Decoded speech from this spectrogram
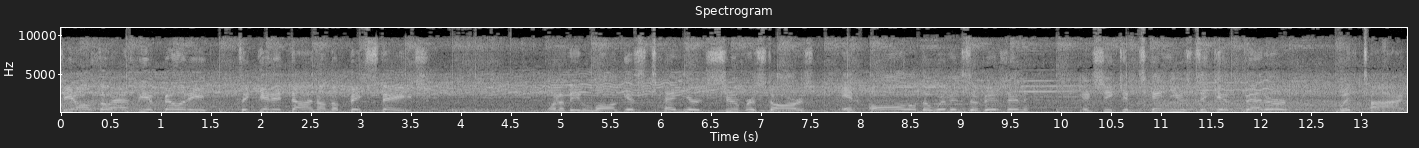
She also has the ability to get it done on the big stage. One of the longest tenured superstars in all of the women's division, and she continues to get better with time.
